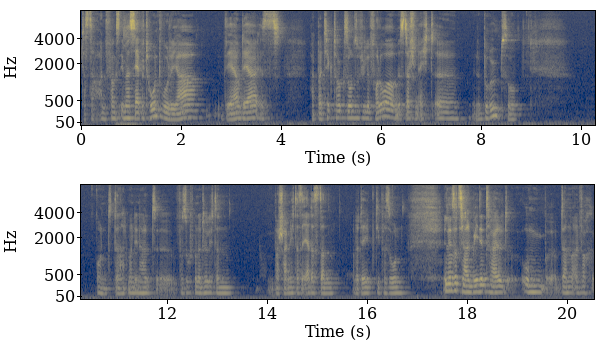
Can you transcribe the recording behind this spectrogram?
dass da anfangs immer sehr betont wurde, ja, der und der ist hat bei TikTok so und so viele Follower und ist da schon echt äh, berühmt so. Und dann hat man den halt, äh, versucht man natürlich dann wahrscheinlich, dass er das dann oder die, die Person in den sozialen Medien teilt, um dann einfach äh,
